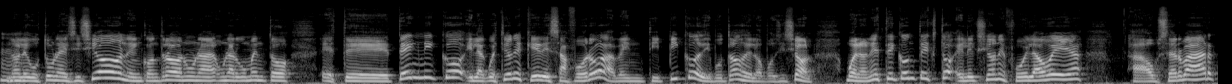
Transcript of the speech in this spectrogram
no le gustó una decisión, encontró un argumento este, técnico y la cuestión es que desaforó a veintipico de diputados de la oposición. Bueno, en este contexto, elecciones fue la OEA a observar.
